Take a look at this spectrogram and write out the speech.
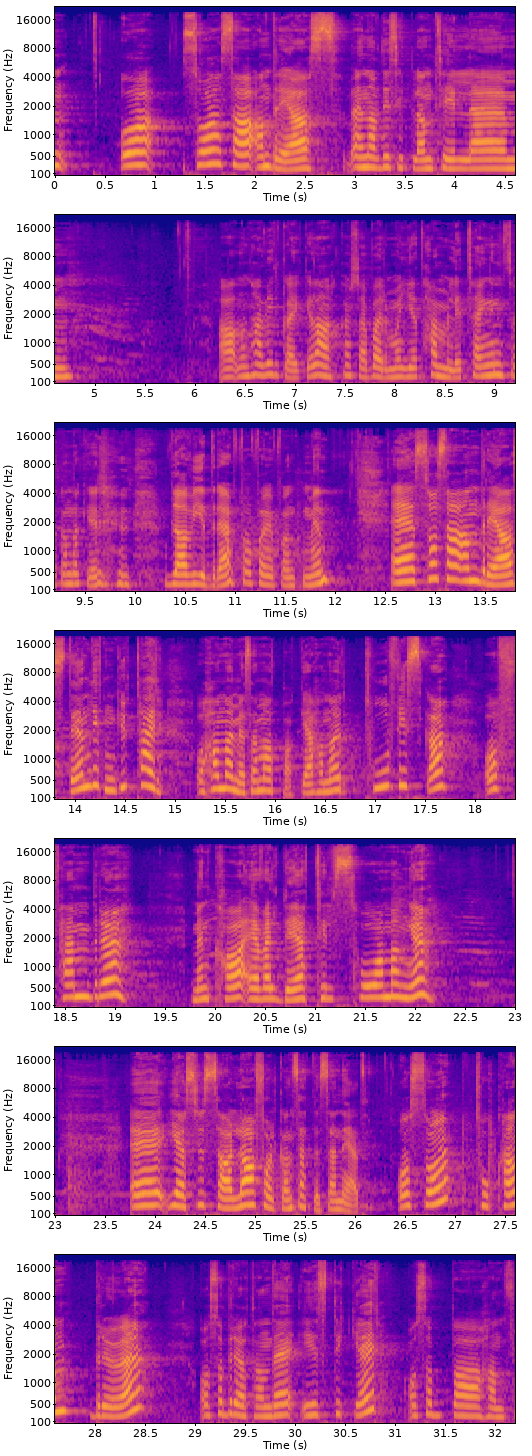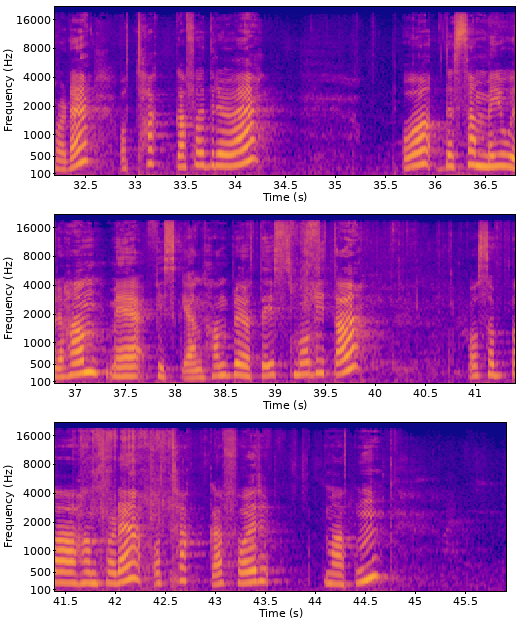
og så sa Andreas, en av disiplene, til um, ja, Den her virka ikke, da. Kanskje jeg bare må gi et hemmelig tegn, så kan dere bla videre på powerpointen min. Eh, så sa Andreas det er en liten gutt her, og han har med seg matpakke. Han har to fisker og fem brød. Men hva er vel det til så mange? Eh, Jesus sa, 'La folkene sette seg ned.' Og så tok han brødet, og så brøt han det i stykker. Og så ba han for det og takka for brødet. Og det samme gjorde han med fisken. Han brøt det i små biter. Og så ba han for det og takka for maten.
